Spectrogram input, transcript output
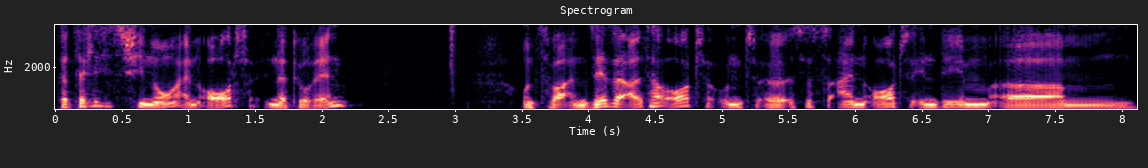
tatsächlich ist Chinon ein Ort in der Touraine. Und zwar ein sehr, sehr alter Ort. Und äh, es ist ein Ort, in dem ähm,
